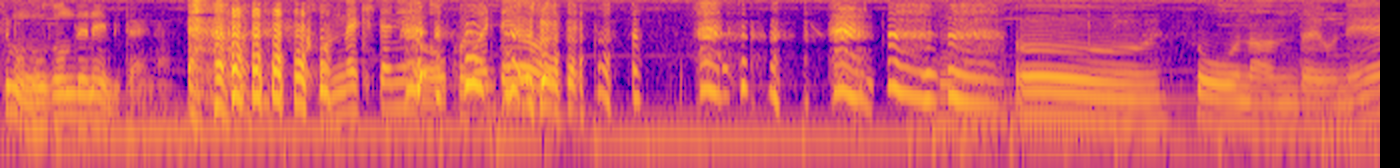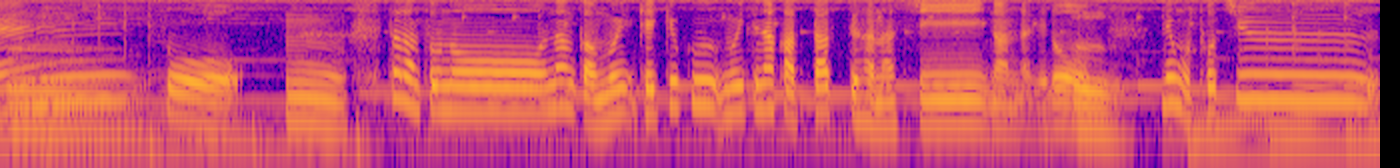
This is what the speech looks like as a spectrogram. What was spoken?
土も望んでねえみたいな。こんな汚いのはお断りだよ。うん。そうなんだよね。そううん。ただそのなんか結局向いてなかったって話なんだけど、うん。でも途中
